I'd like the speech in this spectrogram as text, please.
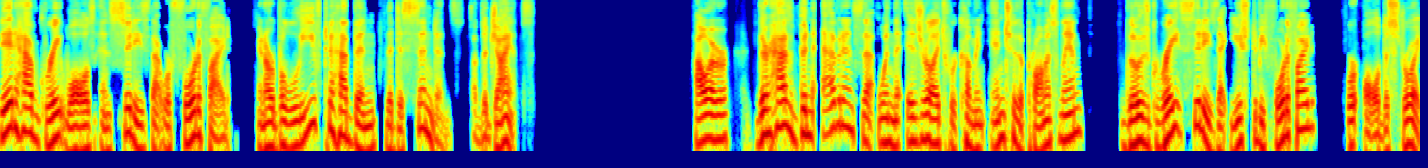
did have great walls and cities that were fortified and are believed to have been the descendants of the giants. However, there has been evidence that when the Israelites were coming into the promised land, those great cities that used to be fortified were all destroyed.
